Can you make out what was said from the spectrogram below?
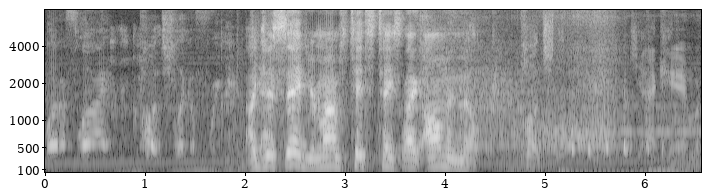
butterfly, punch like a freak. I just said your mom's tits taste like almond milk. punch jackhammer.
